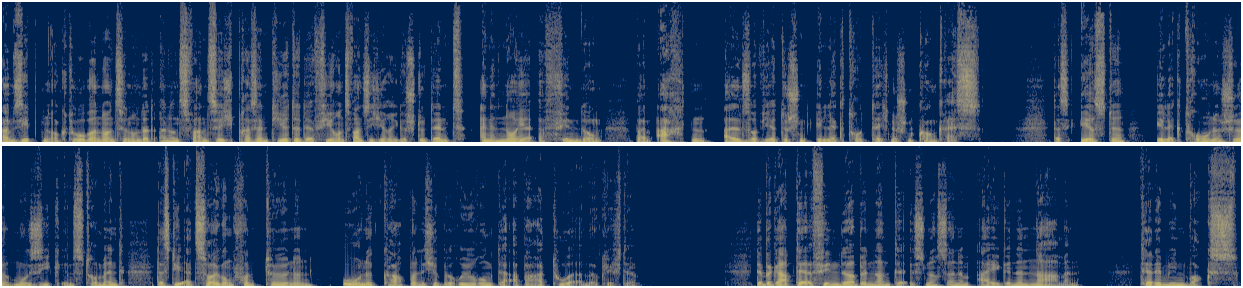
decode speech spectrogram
Am 7. Oktober 1921 präsentierte der 24-jährige Student eine neue Erfindung beim 8. Allsowjetischen Elektrotechnischen Kongress. Das erste elektronische Musikinstrument, das die Erzeugung von Tönen ohne körperliche Berührung der Apparatur ermöglichte. Der begabte Erfinder benannte es nach seinem eigenen Namen: Theremin Vox,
